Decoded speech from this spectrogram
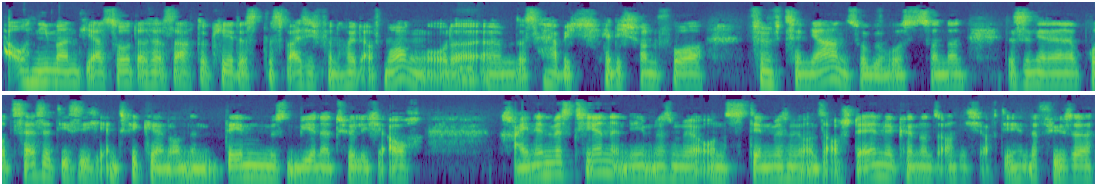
auch niemand ja so, dass er sagt, okay, das, das weiß ich von heute auf morgen oder ähm, das habe ich, hätte ich schon vor 15 Jahren so gewusst, sondern das sind ja Prozesse, die sich entwickeln und in denen müssen wir natürlich auch rein investieren, in die müssen wir uns, den müssen wir uns auch stellen. Wir können uns auch nicht auf die Hinterfüße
